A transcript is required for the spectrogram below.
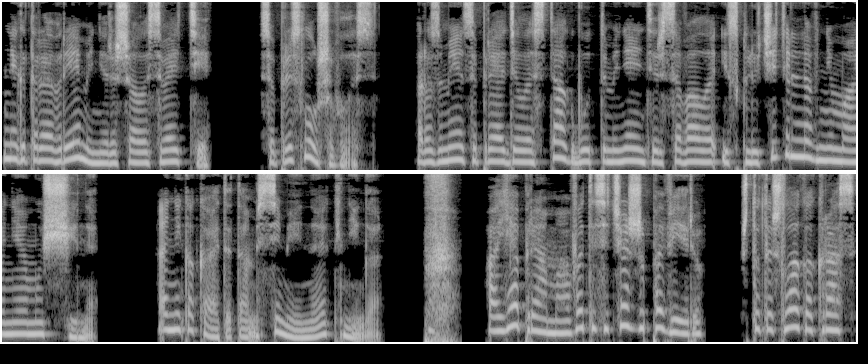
Некоторое время не решалась войти, все прислушивалась. Разумеется, приоделась так, будто меня интересовало исключительно внимание мужчины, а не какая-то там семейная книга. Пф, а я прямо в это сейчас же поверю, что ты шла как раз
